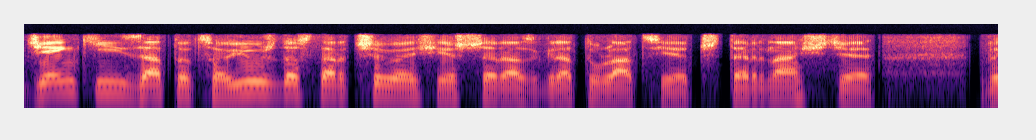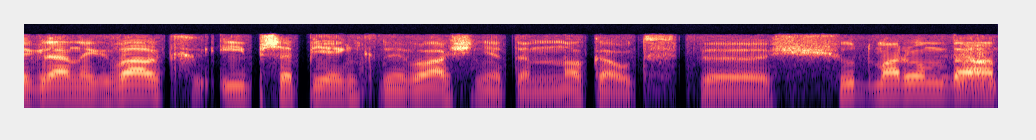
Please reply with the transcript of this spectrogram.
Dzięki za to, co już dostarczyłeś. Jeszcze raz gratulacje. 14 wygranych walk i przepiękny właśnie ten knockout. Siódma runda,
